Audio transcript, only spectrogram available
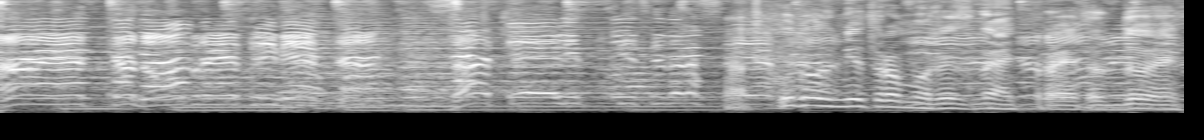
а это добрая примета. Запели птицы до рассвета. Откуда он метро может знать про этот дуэт?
